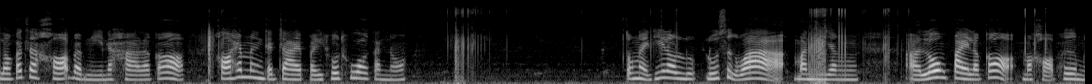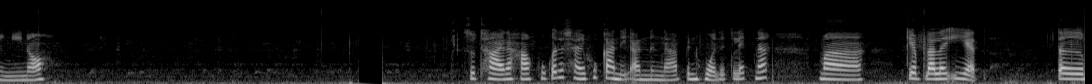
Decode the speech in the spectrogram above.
เราก็จะเคาะแบบนี้นะคะ แล้วก็เคาะให้มันกระจายไปทั่ว ๆ กันเนาะตรงไหนที่เรารู้สึกว่ามันยัง โล่งไปแล้วก็มาขอเพิ่มอย่างนี้เนาะสุดท้ายนะคะครูก็จะใช้ผู้กันอีกอันหนึ่งนะ เป็นหัวเล็กๆนะ มาเก็บรายละเอียดเติม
